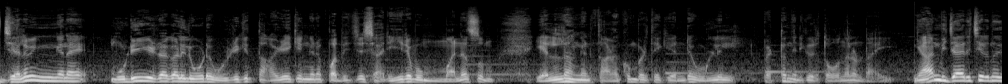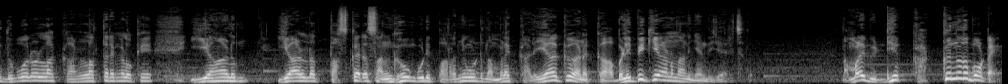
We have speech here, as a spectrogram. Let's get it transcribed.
ജലം ഇങ്ങനെ മുടിയിഴകളിലൂടെ ഒഴുകി താഴേക്ക് ഇങ്ങനെ പതിച്ച ശരീരവും മനസ്സും എല്ലാം അങ്ങനെ തണുക്കുമ്പോഴത്തേക്ക് എന്റെ ഉള്ളിൽ പെട്ടെന്ന് എനിക്കൊരു തോന്നലുണ്ടായി. ഞാൻ വിചാരിച്ചിരുന്നത് ഇതുപോലുള്ള കള്ളത്തരങ്ങളൊക്കെ ഇയാളും ഇയാളുടെ തസ്കര സംഘവും കൂടി പറഞ്ഞുകൊണ്ട് നമ്മളെ കളിയാക്കുകയാണ് കബളിപ്പിക്കുകയാണെന്നാണ് ഞാൻ വിചാരിച്ചത്. നമ്മളെ വിഡ്ഢിയെ കക്കുന്നത് പോട്ടെ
